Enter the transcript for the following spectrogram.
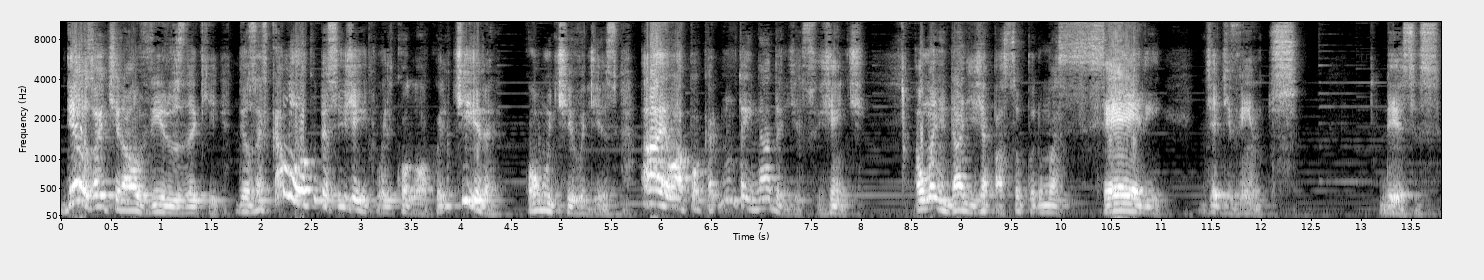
Deus vai tirar o vírus daqui. Deus vai ficar louco desse jeito, ou ele coloca, ou ele tira. Qual o motivo disso? Ah, é o apocalipse. Não tem nada disso, gente. A humanidade já passou por uma série de adventos desses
